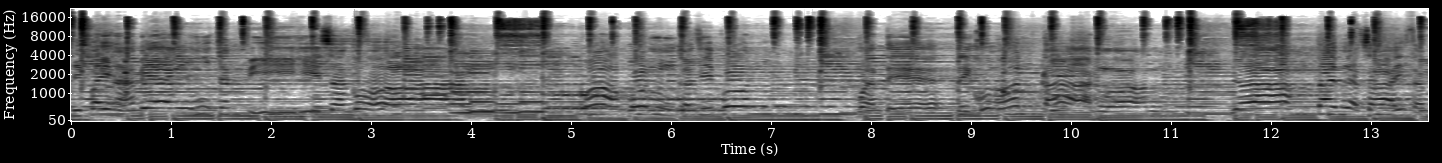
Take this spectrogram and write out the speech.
สิไปหาแบงจักปีสะก่อนว่าปนก็สิปนว่าแต่ได้คนตางอนยามตายเมื่อสายสม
